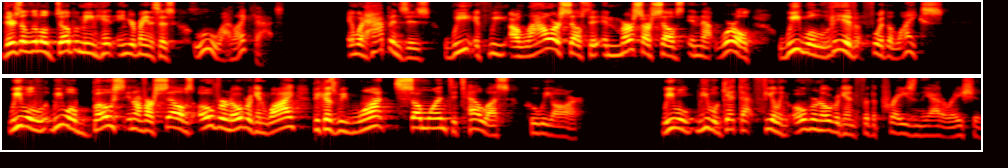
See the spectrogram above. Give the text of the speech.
there's a little dopamine hit in your brain that says, Ooh, I like that. And what happens is we if we allow ourselves to immerse ourselves in that world, we will live for the likes. We will, we will boast in of ourselves over and over again. Why? Because we want someone to tell us who we are. We will, we will get that feeling over and over again for the praise and the adoration.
